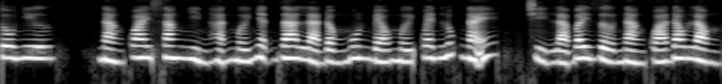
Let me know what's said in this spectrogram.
Tô Như. Nàng quay sang nhìn hắn mới nhận ra là đồng môn béo mới quen lúc nãy, chỉ là bây giờ nàng quá đau lòng,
